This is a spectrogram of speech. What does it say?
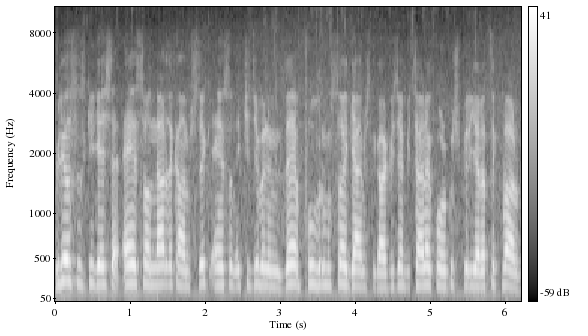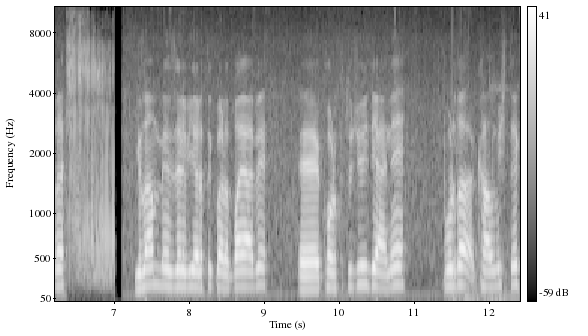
Biliyorsunuz ki gençler en son nerede kalmıştık? En son 2. bölümümüzde Rooms'a gelmiştik arkadaşlar. Bir tane korkunç bir yaratık vardı. Yılan benzeri bir yaratık vardı. Bayağı bir e, korkutucuydu yani. Burada kalmıştık.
